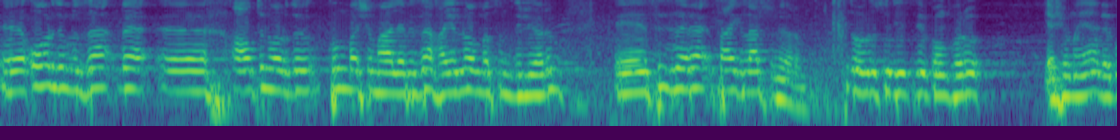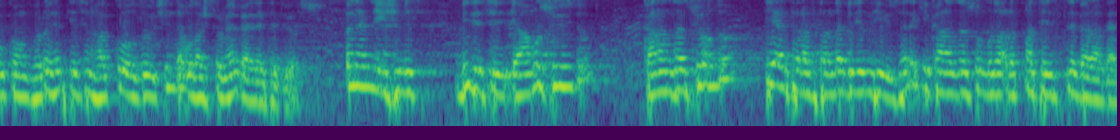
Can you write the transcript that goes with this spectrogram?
e, ordumuza ve e, Altınordu Kumbaşı mahallemize hayırlı olmasını diliyorum. E, sizlere saygılar sunuyorum. Doğrusu biz bir konforu yaşamaya ve bu konforu herkesin hakkı olduğu için de ulaştırmaya gayret ediyoruz. Önemli işimiz birisi yağmur suyuydu, kanalizasyondu. Diğer taraftan da bilindiği üzere ki kanalizasyon burada arıtma tesisiyle beraber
